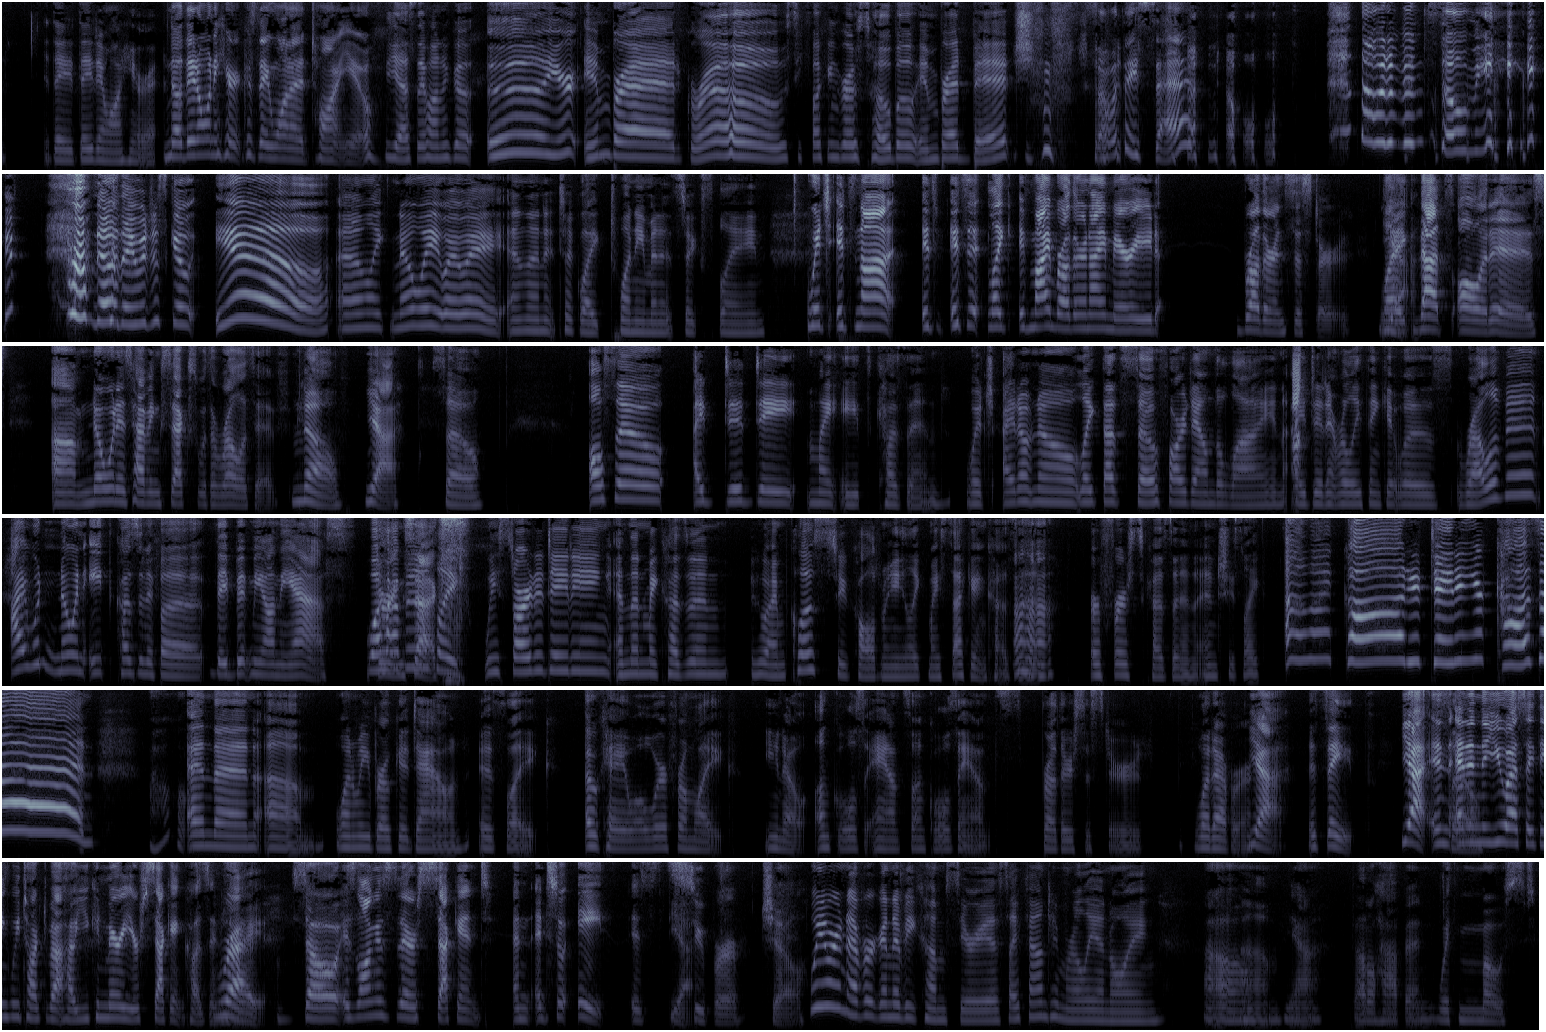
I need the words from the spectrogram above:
They they didn't want to hear it. No, they don't want to hear it because they want to taunt you. Yes, they want to go. Ugh, you're inbred. Gross. You fucking gross hobo inbred bitch. Is that what they said? no, that would have been so mean. no, they would just go ew, and I'm like, no, wait, wait, wait, and then it took like 20 minutes to explain. Which it's not. It's it's like if my brother and I married brother and sister. Like Yeah. that's all it is. Um, no one is having sex with a relative. No, Yeah. So, also, I did date my eighth cousin, which I don't know. Like, that's so far down the line. I didn't really think it was relevant. I wouldn't know an eighth cousin if uh, they bit me on the ass. What happened sex. is, like, we started dating, and then my cousin, who I'm close to, called me, like, my second cousin Uh-huh. Or first cousin. And she's like, Oh my God, you're dating your cousin. Oh. And then um when we broke it down, it's like, okay, well, we're from like, you know, uncles, aunts, uncles, aunts, brothers, sisters, whatever. yeah. It's eighth. Yeah, and and in the U.S., I think we talked about how you can marry your second cousin, here. Right. So as long as they're second, and, and so eighth Yeah. super chill. We were never gonna become serious. I found him really annoying. Oh, Um, yeah, that'll happen with most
